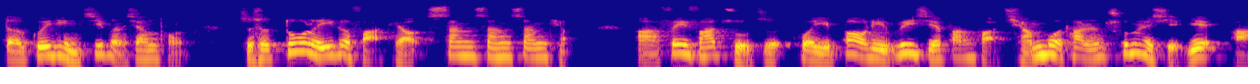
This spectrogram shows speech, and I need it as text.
的规定基本相同，只是多了一个法条三三三条啊，非法组织或以暴力威胁方法强迫他人出卖血液啊，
